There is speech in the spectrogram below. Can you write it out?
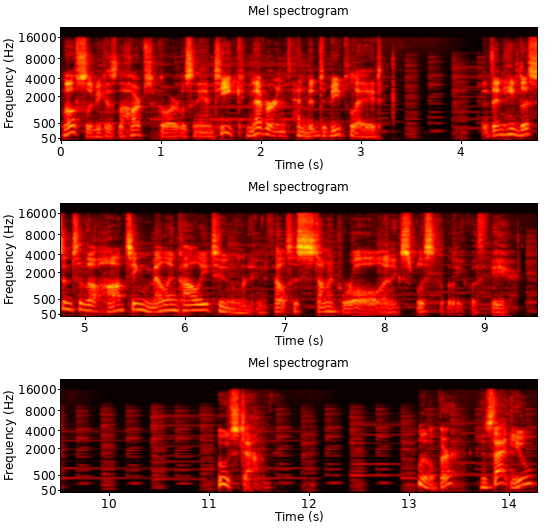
mostly because the harpsichord was an antique never intended to be played. But then he listened to the haunting, melancholy tune and felt his stomach roll inexplicably with fear. Who's down? Wilbur, is that you?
